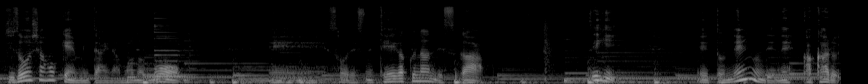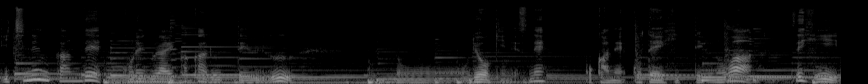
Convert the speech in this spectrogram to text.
自動車保険みたいなものも、えー、そうですね定額なんですが是非、えーと、年でねかかる1年間でこれぐらいかかるっていう料金ですねお金固定費っていうのは是非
